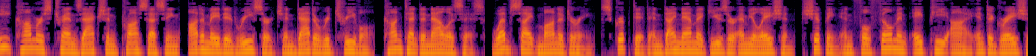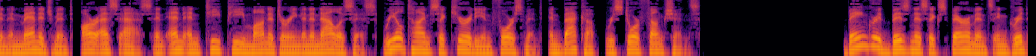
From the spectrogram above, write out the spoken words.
E-commerce transaction processing, automated research and data retrieval, content analysis, website monitoring, scripted and dynamic user emulation, shipping and fulfillment API integration and management, RSS and NNTP monitoring and analysis, real-time security enforcement, and backup, restore functions. BEinGRID business experiments in grid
